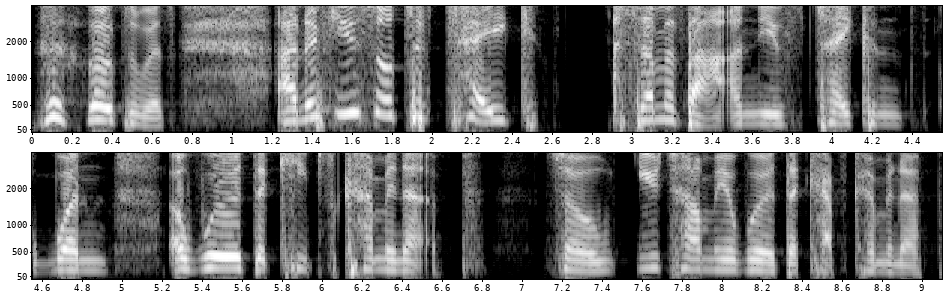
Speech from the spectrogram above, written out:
loads of words. And if you sort of take some of that and you've taken one a word that keeps coming up so you tell me a word that kept coming up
